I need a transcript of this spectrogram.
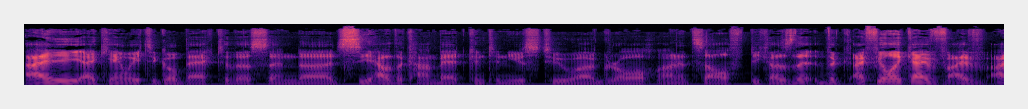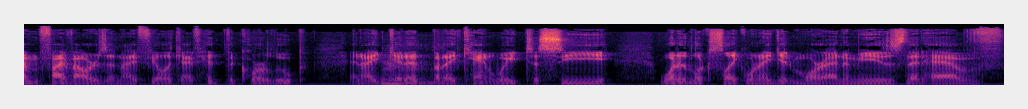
I I can't wait to go back to this and uh, see how the combat continues to uh, grow on itself because the, the I feel like I've I've I'm five hours in. I feel like I've hit the core loop and I get it, but I can't wait to see what it looks like when I get more enemies that have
